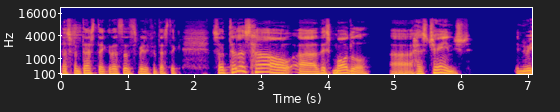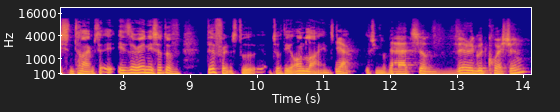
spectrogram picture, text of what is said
That's fantastic. That's that's really fantastic. So tell us how uh, this model uh, has changed in recent times. Is there any sort of difference to to the online? Yeah, that's a very good question.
